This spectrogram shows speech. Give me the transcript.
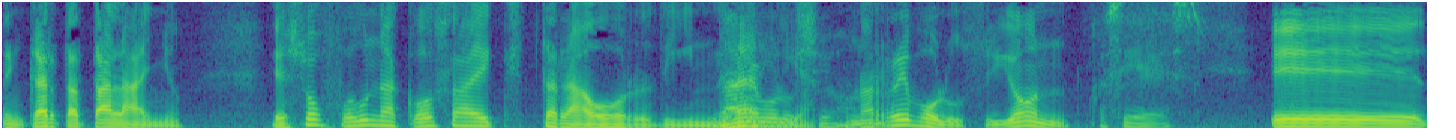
en carta tal año. Eso fue una cosa extraordinaria. Una revolución. Una revolución. Así es. Eh,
